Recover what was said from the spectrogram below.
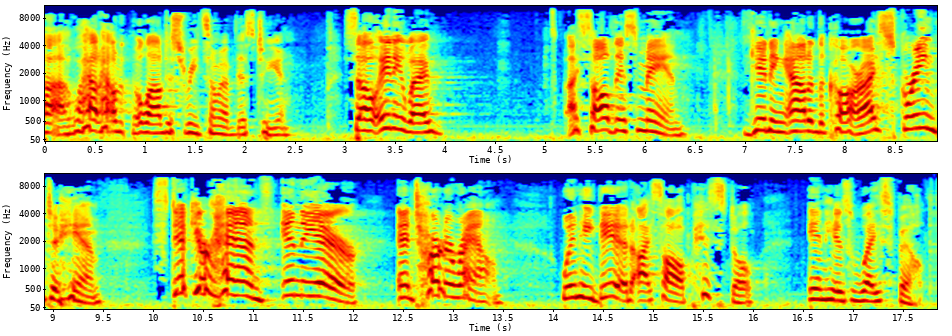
uh, well, how, well, I'll just read some of this to you. So anyway, I saw this man getting out of the car. I screamed to him, stick your hands in the air and turn around. When he did, I saw a pistol in his waist belt.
